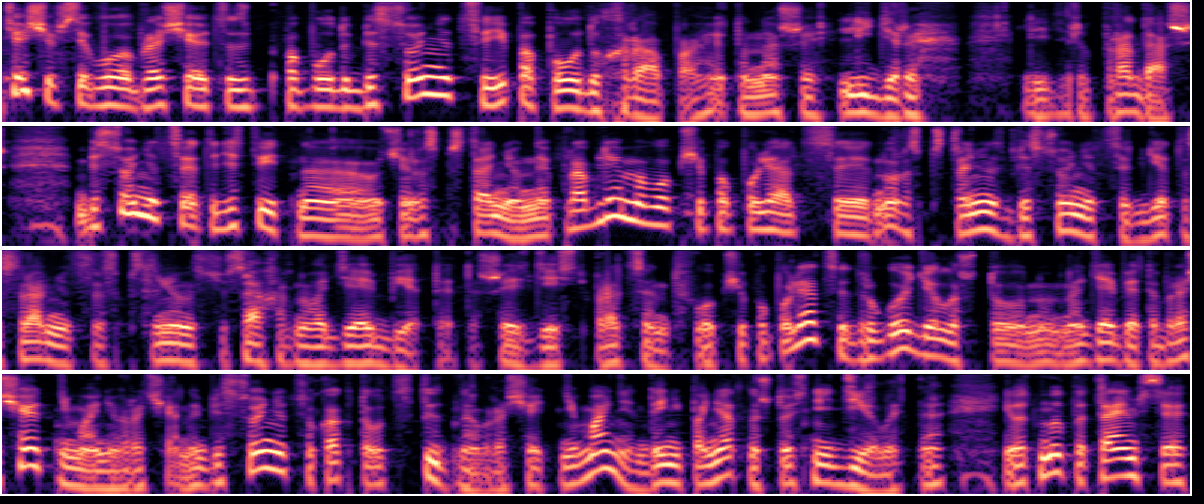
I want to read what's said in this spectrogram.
Чаще всего обращаются по поводу бессонницы и по поводу храпа. Это наши лидеры, лидеры продаж. Бессонница – это действительно очень распространенная проблема в общей популяции. Ну, распространенность бессонницы где-то сравнивается с распространенностью сахарного диабета. Это 6-10% в общей популяции. Другое дело, что ну, на диабет обращают внимание врачи, а на бессонницу как-то вот стыдно обращать внимание, да и непонятно, что с ней делать. Да? И вот мы пытаемся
